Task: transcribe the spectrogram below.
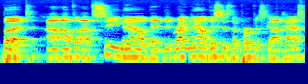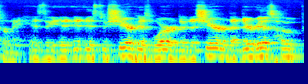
But I, I've, I've seen now that, that, right now this is the purpose God has for me is to, is to share His word and to share that there is hope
